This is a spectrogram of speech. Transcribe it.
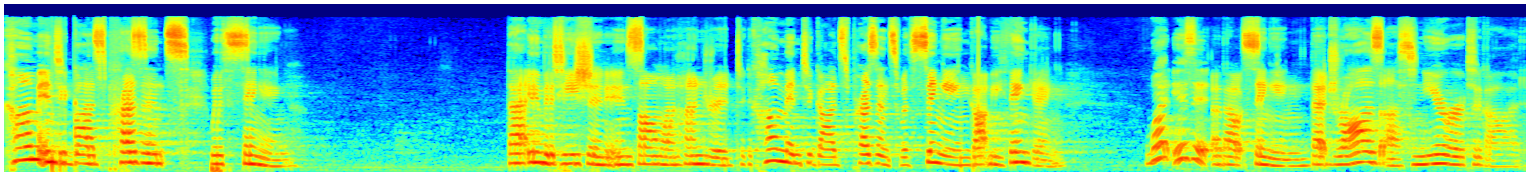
Come into God's presence with singing. That invitation in Psalm 100 to come into God's presence with singing got me thinking what is it about singing that draws us nearer to God,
